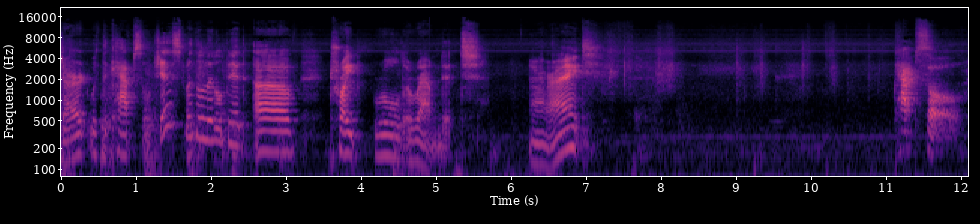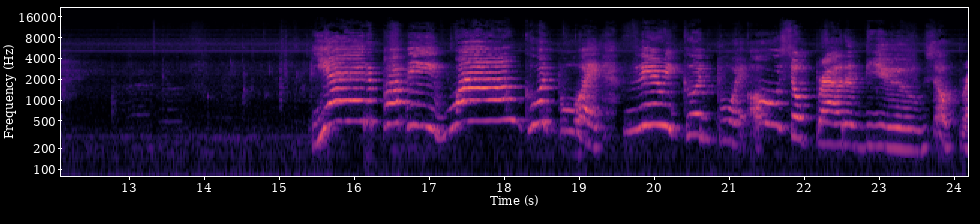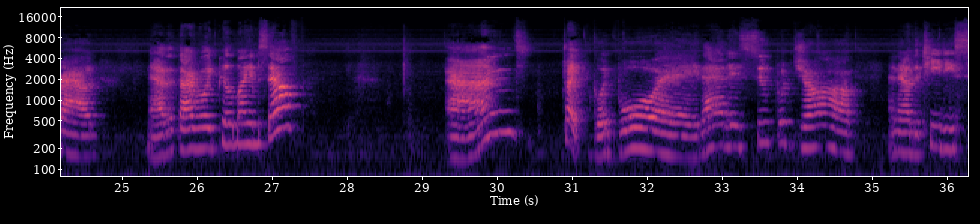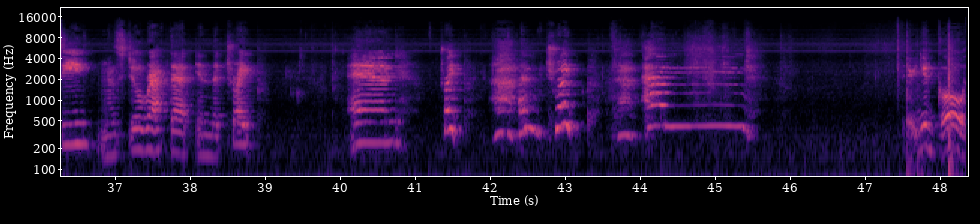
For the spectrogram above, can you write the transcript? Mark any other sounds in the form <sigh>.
start with the capsule, just with a little bit of tripe rolled around it. All right. Capsule. Yeah, the puppy. Wow, good boy. Very good boy. Oh, so proud of you. So proud. Now the thyroid pill by himself. Tripe. Good boy. That is super job. And now the TDC. I'm going to still wrap that in the tripe. And tripe. <gasps> And tripe. And there you go.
